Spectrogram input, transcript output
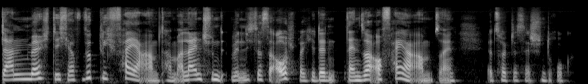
dann möchte ich auch wirklich Feierabend haben. Allein schon, wenn ich das ausspreche, dann, dann soll auch Feierabend sein. Erzeugt das ja schon Druck.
